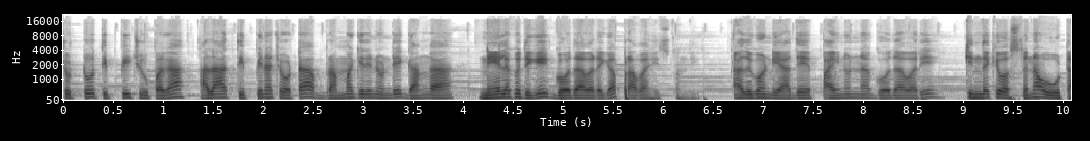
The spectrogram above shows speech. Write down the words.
చుట్టూ తిప్పి చూపగా అలా తిప్పిన చోట బ్రహ్మగిరి నుండి గంగ నేలకు దిగి గోదావరిగా ప్రవహిస్తుంది. అదిగోండి అదే పైనున్న గోదావరి కిందకి వస్తున్న ఊట.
